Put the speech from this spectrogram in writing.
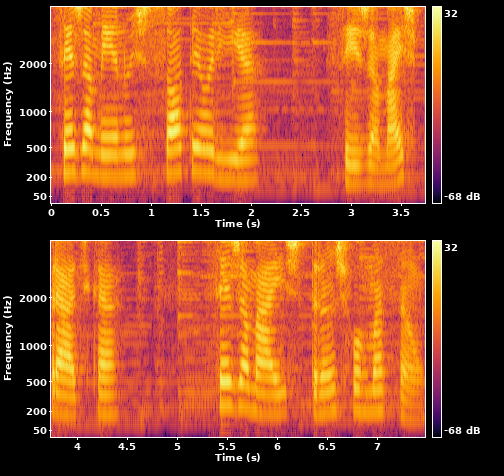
seja menos só teoria, seja mais prática seja mais transformação.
